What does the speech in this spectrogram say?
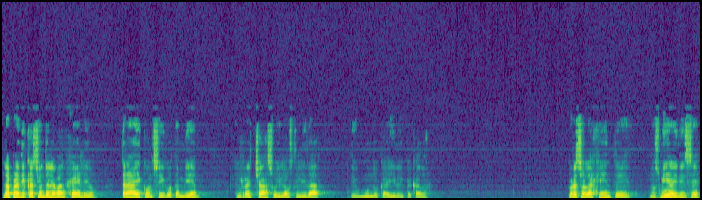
La predicación del Evangelio trae consigo también el rechazo y la hostilidad de un mundo caído y pecador. Por eso la gente nos mira y dice,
